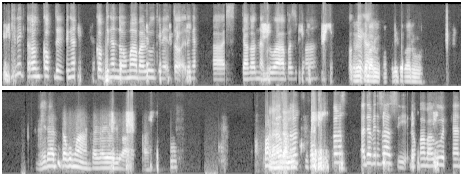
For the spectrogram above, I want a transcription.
gini kita orang kop dengan kop dengan norma baru gini tu dengan uh, jarang nak keluar apa semua. Okey Cerita kan? baru, cerita baru. Rumah. Saya juga. Apa Kadang-kadang- nak? Orang ada beza sih norma baru dengan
